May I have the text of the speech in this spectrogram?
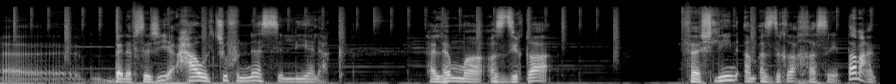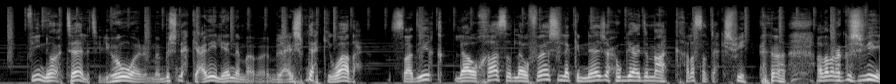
آه، بنفسجية حاول تشوف الناس اللي يلك هل هم أصدقاء فاشلين أم أصدقاء خاسرين؟ طبعا. في نوع ثالث اللي هو ما بش نحكي عليه لأن ما معلش بنحكي واضح. صديق لا خاسر لا فاشل لكن ناجح وقاعد معك. خلاص ما تحكيش فيه. هذا ما نحكيش فيه.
